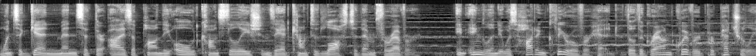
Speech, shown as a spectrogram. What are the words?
Once again, men set their eyes upon the old constellations they had counted lost to them forever. In England, it was hot and clear overhead, though the ground quivered perpetually,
